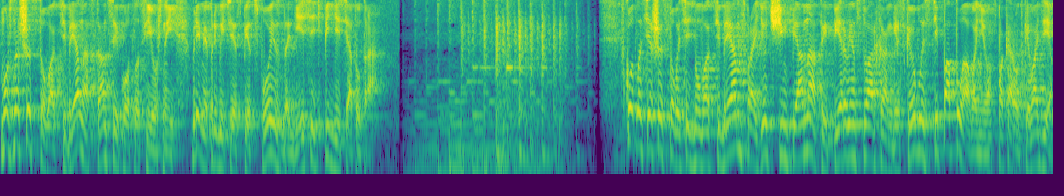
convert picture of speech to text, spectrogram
можно 6 октября на станции Котлас-Южный. Время прибытия спецпоезда 10.50 утра. Котласе 6-7 октября пройдет чемпионат и первенство Архангельской области по плаванию по короткой воде.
